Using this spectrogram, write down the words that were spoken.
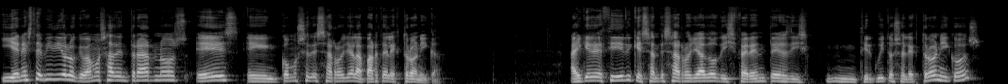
Y en este vídeo lo que vamos a adentrarnos es en cómo se desarrolla la parte electrónica. Hay que decir que se han desarrollado diferentes circuitos electrónicos.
